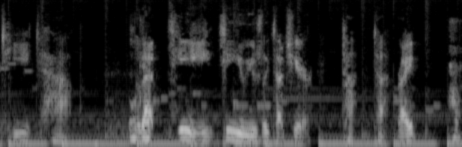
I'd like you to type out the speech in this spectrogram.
T tap. So okay. that T, T you usually touch here. Ta, ta, right? Ta,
